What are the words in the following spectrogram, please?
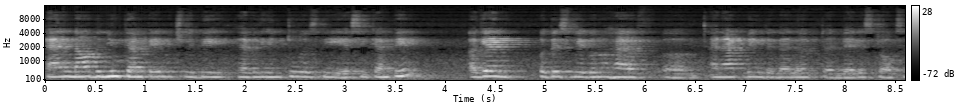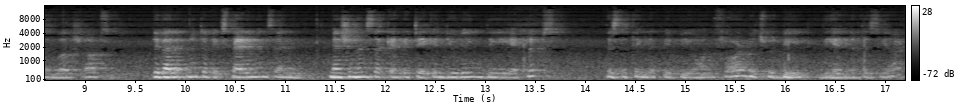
And now the new campaign, which we'll be heavily into, is the ASC campaign. Again, for this, we're going to have um, an app being developed and various talks and workshops, development of experiments and measurements that can be taken during the eclipse. This is the thing that we'll be on for, which would be the end of this year.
